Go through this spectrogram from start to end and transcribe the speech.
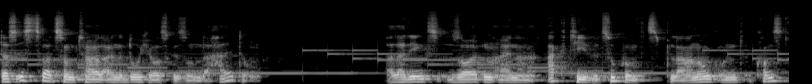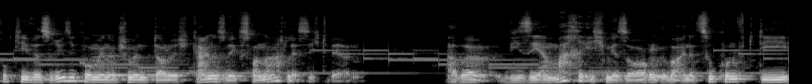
Das ist zwar zum Teil eine durchaus gesunde Haltung, allerdings sollten eine aktive Zukunftsplanung und konstruktives Risikomanagement dadurch keineswegs vernachlässigt werden. Aber wie sehr mache ich mir Sorgen über eine Zukunft, die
